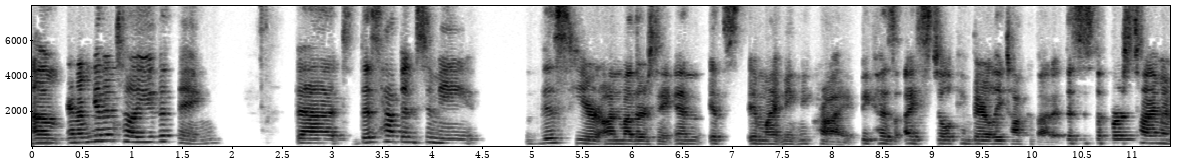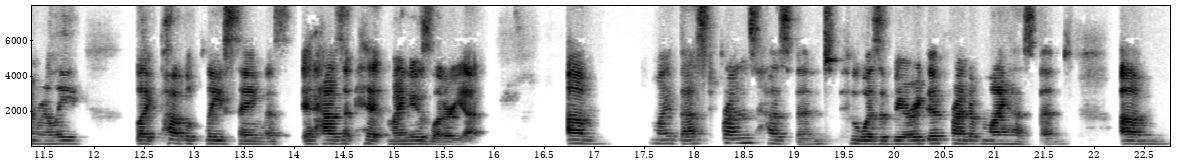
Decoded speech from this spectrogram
Um, and I'm going to tell you the thing that this happened to me this year on Mother's Day, and it's it might make me cry because I still can barely talk about it. This is the first time I'm really like publicly saying this. It hasn't hit my newsletter yet. Um, my best friend's husband, who was a very good friend of my husband, um,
